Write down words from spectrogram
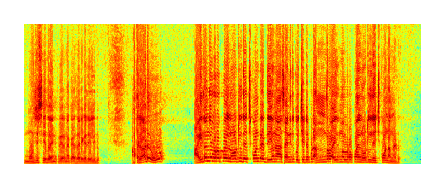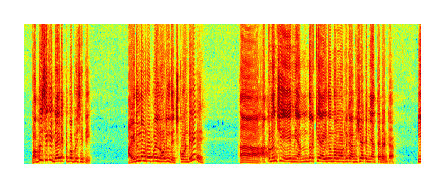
మోజెస్ ఏదో ఆయన పేరు నాకు సరిగా తెలియదు అతగాడు ఐదు వందల రూపాయల నోట్లు తెచ్చుకోండి. రేపు దేవుని ఆ సన్నిధికి వచ్చేటప్పుడు అందరూ ఐదు వందల రూపాయల నోట్లు తెచ్చుకోండి అన్నాడు. పబ్లిసిటీ డైరెక్ట్ పబ్లిసిటీ ఐదు వందల రూపాయల నోట్లు తెచ్చుకోండి. అక్కడ నుంచి మీ అందరికీ ఐదు వందల నోట్లకి అభిషేకం చేస్తాడంట. ఈ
